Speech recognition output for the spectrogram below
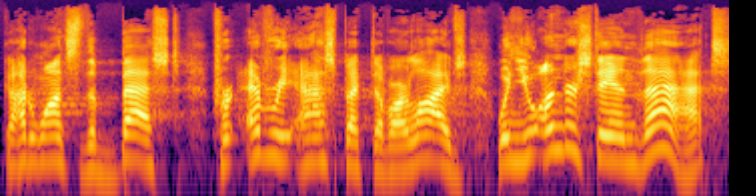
God wants the best for every aspect of our lives. When you understand that,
